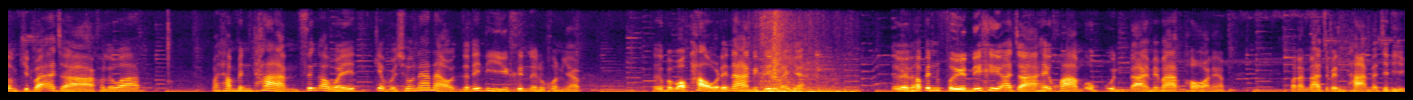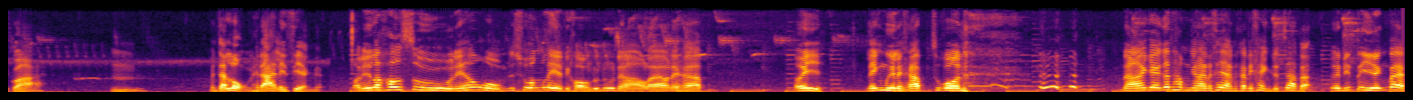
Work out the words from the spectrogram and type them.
ผมคิดว่าอาจจะเขาเรียกว่ามาทำเป็นถ่าน ซึ่งเอาไว้เก็บไว้ช่วงหน้าหนาวจะได้ดีขึ้นนะทุกคนครับเออแบบว่าเผาได้นานขึ้นอะไรเงี้ยเออถ้าเป็นฟืนนี่คืออาจจะให้ความอบอุ่นได้ไม่มากพอนะครับเพราะนั้นน่าจะเป็นถ่านน่าจะดีกว่า อืม มันจะหลงให้ได้เลยเสียงเนี่ย ตอนนี้เราเข้าสู่ในห้องผมช่วงเลทของฤดูหนาวแล้วนะครับ เอ้ยเร่งมือเลยครับ ทุกคน นะแกก็ทำงานขยันขันแข่งจะจัดอะเออนี่ตีตั้งแต่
